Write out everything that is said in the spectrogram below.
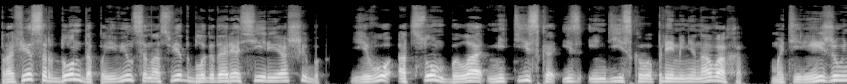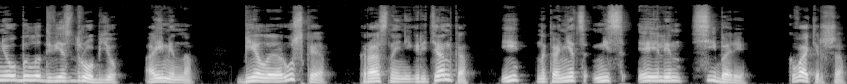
Профессор Донда появился на свет благодаря серии ошибок. Его отцом была метиска из индийского племени Наваха. Матерей же у него было две с дробью, а именно белая русская, красная негритянка и, наконец, мисс Эйлин Сибари, квакерша,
